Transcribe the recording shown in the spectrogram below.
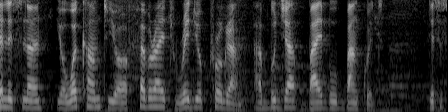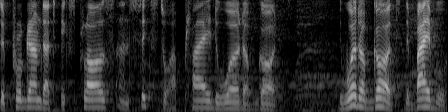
Dear listener, you're welcome to your favorite radio program, Abuja Bible Banquet. This is a program that explores and seeks to apply the Word of God. The Word of God, the Bible,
